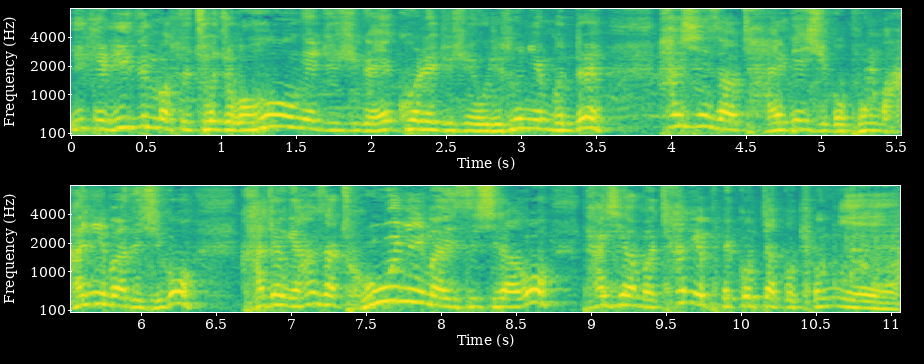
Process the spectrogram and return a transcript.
이렇게 리듬 박수 쳐주고 호응해 주시고 앵콜 해 주신 우리 손님분들 하신 사업 잘 되시고 복 많이 받으시고 가정에 항상 좋은 일만 있으시라고 다시 한번 차례 배꼽 잡고 격리해.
